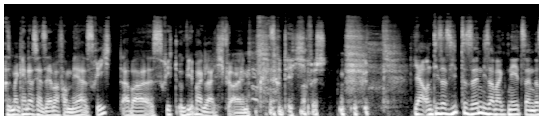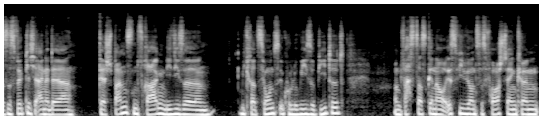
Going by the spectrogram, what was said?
Also man kennt das ja selber vom Meer. Es riecht, aber es riecht irgendwie immer gleich für einen, finde ich. Fisch. ja, und dieser siebte Sinn, dieser Magnetsinn, das ist wirklich eine der, der spannendsten Fragen, die diese Migrationsökologie so bietet. Und was das genau ist, wie wir uns das vorstellen können,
